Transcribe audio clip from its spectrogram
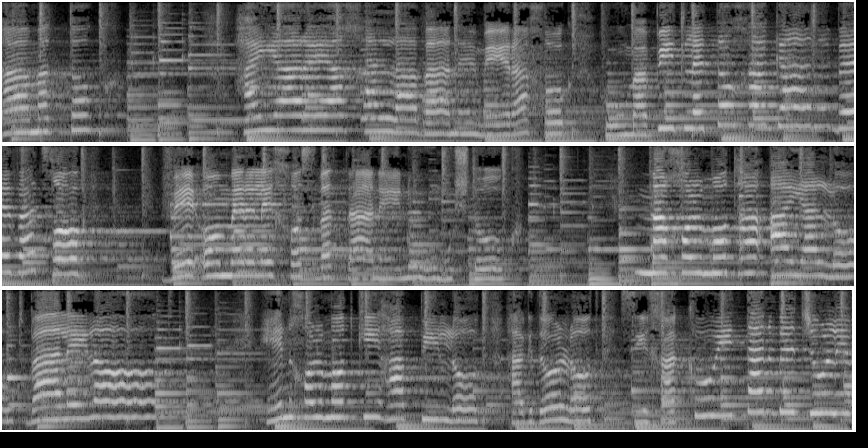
המתוק? הירח הלבן מרחוק, הוא מביט לתוך הגן בבצחוק, ואומר לכוס ותננו מושתוק. מה חולמות האיילות בלילות? הן חולמות כי הפילות הגדולות שיחקו איתן בג'ולים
